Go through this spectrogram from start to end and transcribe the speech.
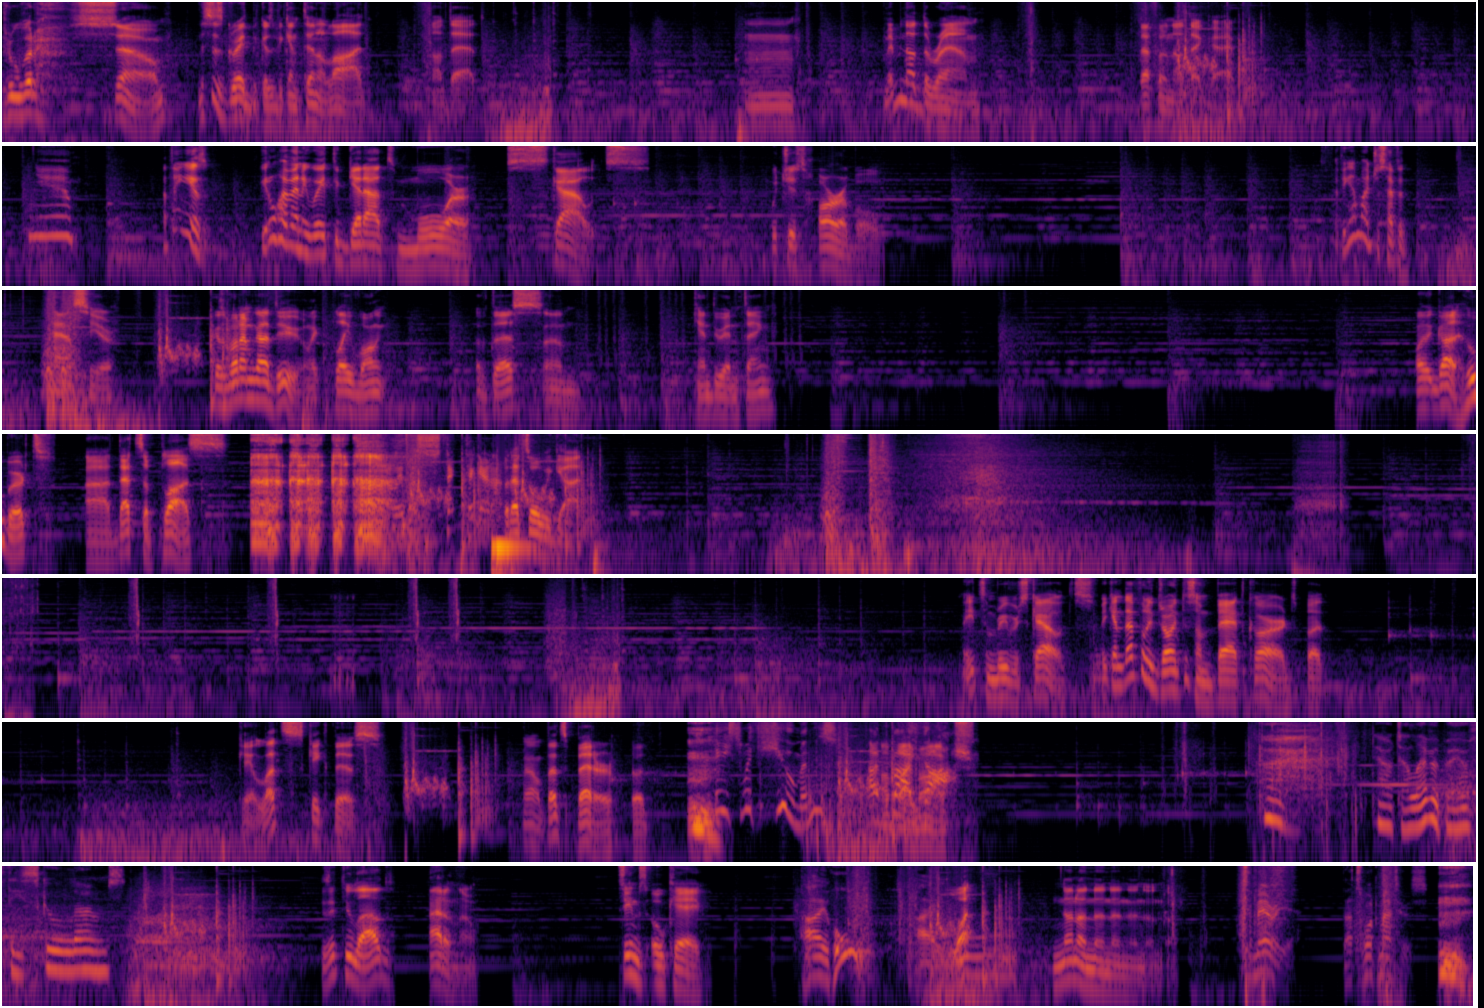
Prover. So, this is great because we can turn a lot. Not that. Hmm. Maybe not the ram. Definitely not that guy. Yeah. The thing is you don't have any way to get out more scouts. Which is horrible. I think I might just have to pass here. Because what I'm gonna do, like play one of this and can't do anything. Well, we got Hubert. Uh, that's a plus. but that's all we got. Made some Reaver Scouts. We can definitely draw into some bad cards, but... Okay, let's kick this. Well, that's better, but... Peace with humans? And not by by that. much. Doubt I'll ever pay off these school loans. Is it too loud? I don't know. Seems okay. Hi ho. Hi. What? No, no, no, no, no, no, no. Temeria. That's what matters.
